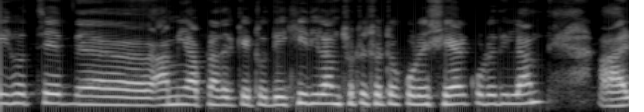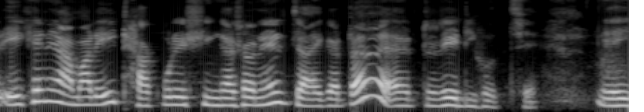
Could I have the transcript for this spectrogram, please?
এই হচ্ছে আমি আপনাদেরকে একটু দেখিয়ে দিলাম, ছোট ছোট করে শেয়ার করে দিলাম। আর এখানে আমার এই ঠাকুরের সিংহাসনের জায়গাটা রেডি হচ্ছে। এই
